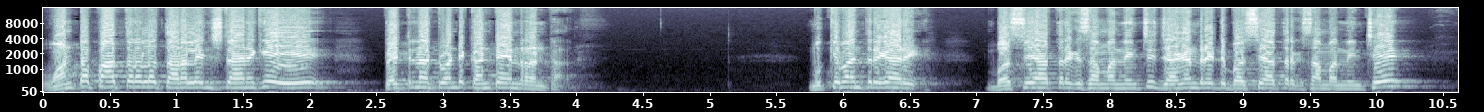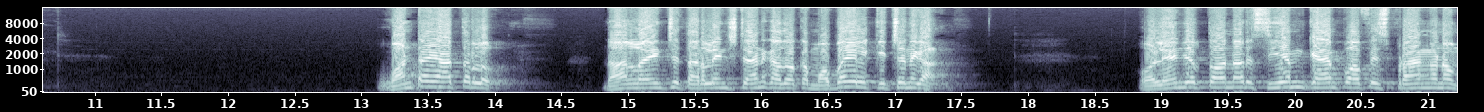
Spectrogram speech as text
వంట పాత్రలు తరలించడానికి పెట్టినటువంటి కంటైనర్ అంట. ముఖ్యమంత్రి గారి బస్సు యాత్రకు సంబంధించి జగన్ రెడ్డి బస్సు యాత్రకు సంబంధించి వంట యాత్రలు దానిలో నుంచి తరలించడానికి అదొక మొబైల్ కిచెన్గా. వాళ్ళు ఏం చెప్తా ఉన్నారు? సీఎం క్యాంప్ ఆఫీస్ ప్రాంగణం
